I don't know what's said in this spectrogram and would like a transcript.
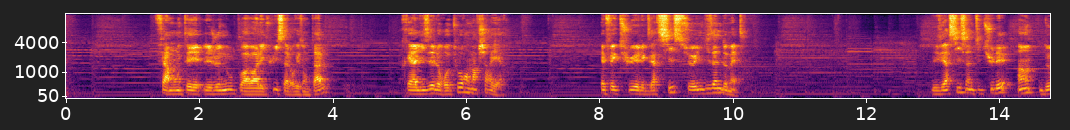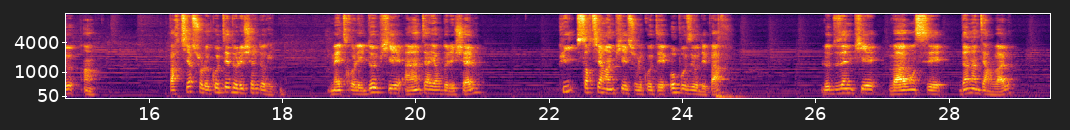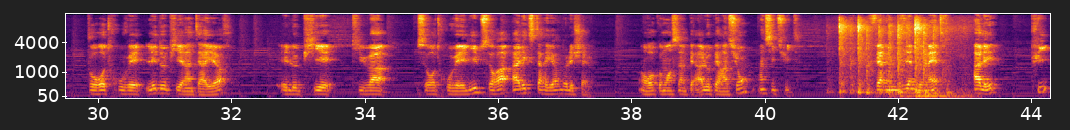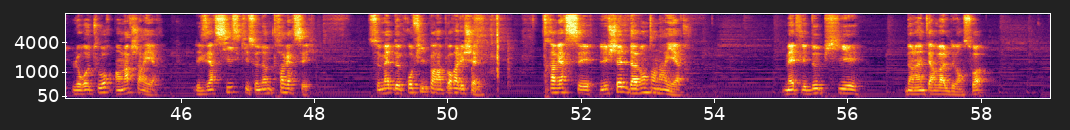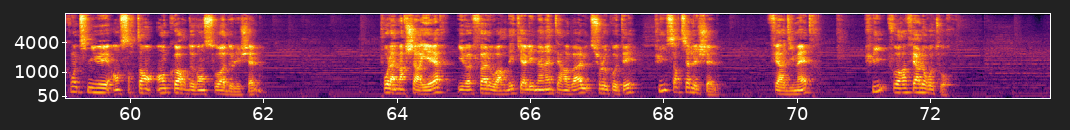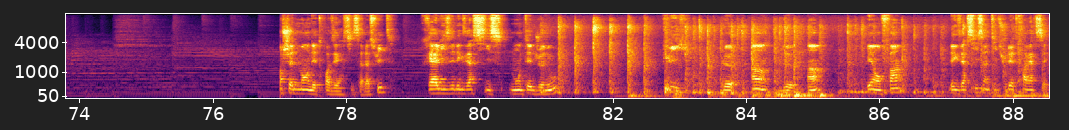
Faire monter les genoux pour avoir les cuisses à l'horizontale. Réaliser le retour en marche arrière. Effectuer l'exercice sur une dizaine de mètres. L'exercice intitulé 1, 2, 1. Partir sur le côté de l'échelle de rythme. Mettre les deux pieds à l'intérieur de l'échelle, puis sortir un pied sur le côté opposé au départ. Le deuxième pied va avancer d'un intervalle pour retrouver les deux pieds à l'intérieur et le pied qui va se retrouver libre sera à l'extérieur de l'échelle. On recommence l'opération, ainsi de suite. Faire une dizaine de mètres, aller, puis le retour en marche arrière l'exercice qui se nomme traverser. Se mettre de profil par rapport à l'échelle. Traverser l'échelle d'avant en arrière. Mettre les deux pieds dans l'intervalle devant soi. Continuer en sortant encore devant soi de l'échelle. Pour la marche arrière, il va falloir décaler d'un intervalle sur le côté, puis sortir de l'échelle. Faire 10 mètres, puis il faudra faire le retour. Enchaînement des trois exercices à la suite. Réaliser l'exercice montée de genoux. Puis le 1, 2, 1. Et enfin, l'exercice intitulé traverser.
